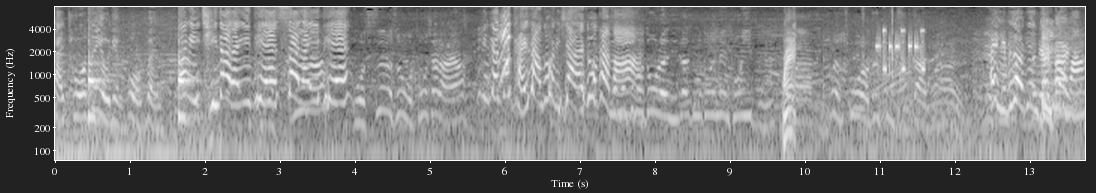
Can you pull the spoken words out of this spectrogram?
才脱？这有点过分。当你期待了一天，晒了一天，我湿的时候我脱下来啊。你在在台上脱，你下来脱干嘛这么？多人，你在这么多人面前脱衣服，对吗？你不能脱了，这是不实干。哎，你不是有练举重吗？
